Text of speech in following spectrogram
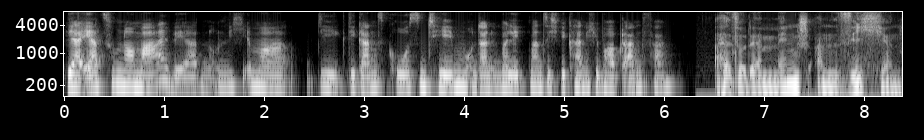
ja eher zum Normal werden und nicht immer die, die ganz großen Themen und dann überlegt man sich, wie kann ich überhaupt anfangen. Also der Mensch an sich und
